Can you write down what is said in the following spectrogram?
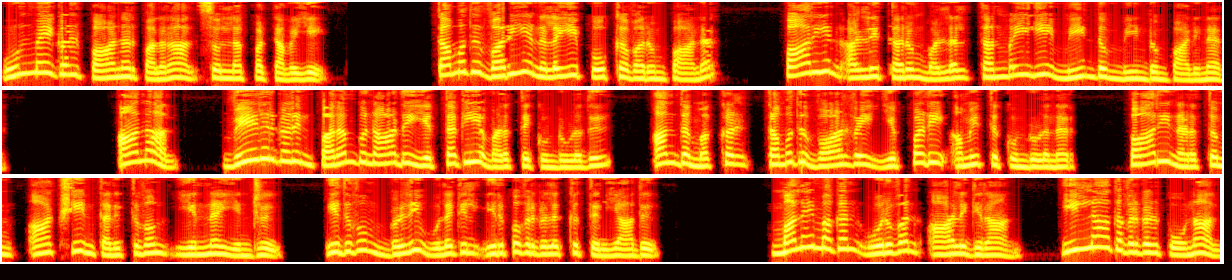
உண்மைகள் பாணர் பலரால் சொல்லப்பட்டவையே. தமது வறிய நிலையை போக்க வரும் பாணர் பாரியன் அள்ளித் தரும் வள்ளல் தன்மையே மீண்டும் மீண்டும் பாடினர். ஆனால் வேடர்களின் பரம்பு நாடு எத்தகைய வளத்தைக் கொண்டுள்ளது அந்த மக்கள் தமது வாழ்வை எப்படி அமைத்துக் கொண்டுள்ளனர் பாரி நடத்தும் ஆட்சியின் தனித்துவம் என்ன என்று இதுவும் வெளி உலகில் இருப்பவர்களுக்கு தெரியாது. மலைமகன் ஒருவன் ஆளுகிறான் இல்லாதவர்கள் போனால்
